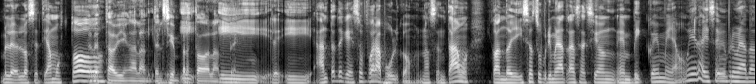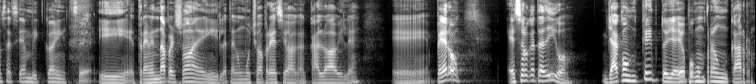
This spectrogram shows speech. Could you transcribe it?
lo, lo seteamos todo. Él está bien adelante, él siempre ha estado adelante. Y, y antes de que eso fuera público, nos sentamos. Y cuando hizo su primera transacción en Bitcoin, me llamó, mira, hice mi primera transacción en Bitcoin. Sí. Y es tremenda persona y le tengo mucho aprecio a Carlos Avilés. Eh, pero eso es lo que te digo. Ya con cripto ya yo puedo comprar un carro.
